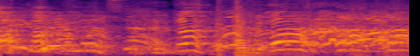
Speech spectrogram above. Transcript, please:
what's that?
